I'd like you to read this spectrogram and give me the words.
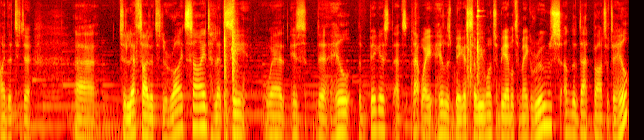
either to the... Uh, to the left side or to the right side. Let's see where is the hill the biggest that's that way hill is biggest so we want to be able to make rooms under that part of the hill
